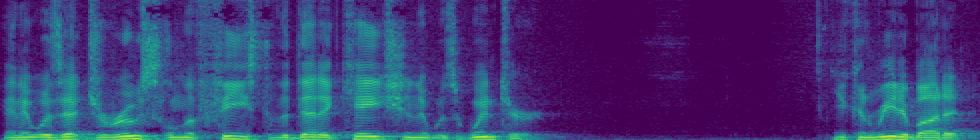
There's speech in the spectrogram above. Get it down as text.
And it was at Jerusalem, the feast of the dedication. It was winter. You can read about it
